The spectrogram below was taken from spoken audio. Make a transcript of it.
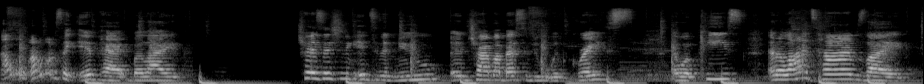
I don't, I don't want to say impact, but like transitioning into the new and try my best to do it with grace and with peace. And a lot of times, like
